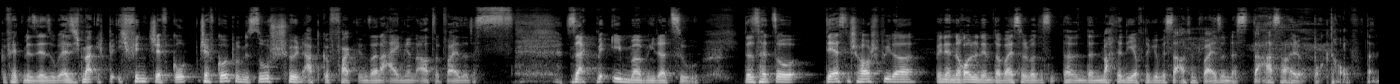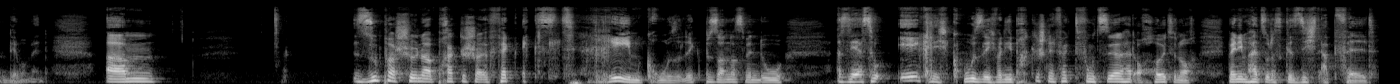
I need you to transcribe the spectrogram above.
Gefällt mir sehr, sehr gut. Also ich mag, ich, ich finde Jeff, Gold, Jeff Goldblum ist so schön abgefuckt in seiner eigenen Art und Weise. Das sagt mir immer wieder zu. Das ist halt so, der ist ein Schauspieler, wenn er eine Rolle nimmt, dann weiß er, dann, dann macht er die auf eine gewisse Art und Weise und das, da hast du halt auch Bock drauf, dann in dem Moment. Ähm, super schöner praktischer Effekt, extrem gruselig, besonders wenn du, also der ist so eklig gruselig, weil die praktischen Effekte funktionieren halt auch heute noch, wenn ihm halt so das Gesicht abfällt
